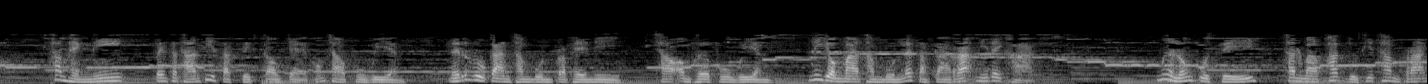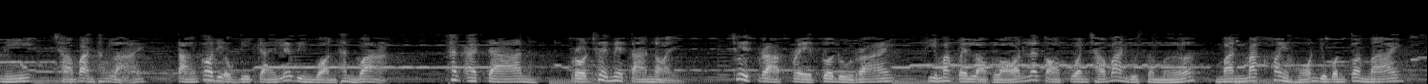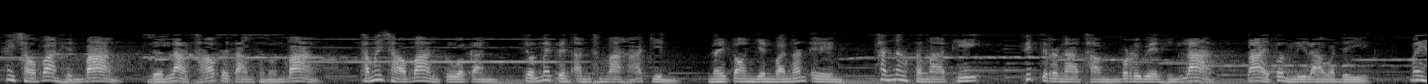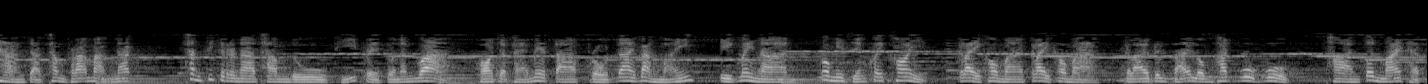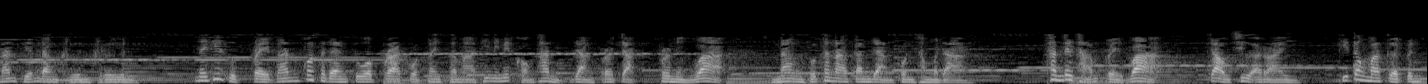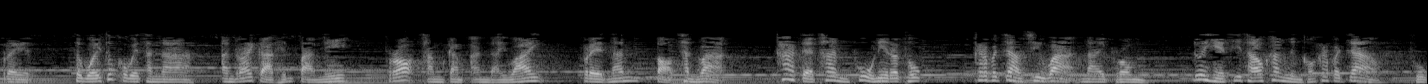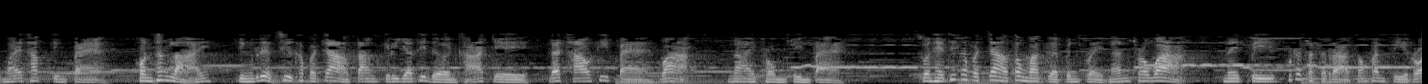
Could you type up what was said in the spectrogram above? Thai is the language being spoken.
ถ้ำแห่งนี้เป็นสถานที่ศักดิ์สิทธิ์เก่าแก่ของชาวภูเวียง ในฤดูการทำบุญประเพณี ชาวอำเภอภูเวียง นิยมมาทำบุญและสักการะนี้ได้ขาด เมื่อหลวงปู่ศรีท่านมาพักอยู่ที่ถ้ำพระนี้ ชาวบ้านทั้งหลาย ต่างก็ดีอกดีใจและวิงวอนท่านว่า ท่านอาจารย์ โปรดช่วยเมตตาหน่อย ช่วยปราบเปรตตัวดุร้าย ที่มักไปหลอกหลอนและก่อกวนชาวบ้านอยู่เสมอ มันมักห้อยโหนอยู่บนต้นไม้ ให้ชาวบ้านเห็นบ้าง เดินลากเท้าไปตามถนนบ้างทำให้ชาวบ้านกลัวกัน จนไม่เป็นอันทำมาหากิน ในตอนเย็นวันนั้นเอง ท่านนั่งสมาธิ พิจารณาธรรมบริเวณหินลาดใต้ต้นลีลาวดี ไม่ห่างจากถ้ำพระมากนัก ท่านพิจารณาธรรมดูผีเปรตตัวนั้นว่า พอจะแผ่เมตตาโปรดได้บ้างไหม อีกไม่นานก็มีเสียงค่อยๆ ใกล้เข้ามาใกล้เข้ามา กลายเป็นสายลมพัดวูบวูบผ่านต้นไม้แถบนั้นเสียงดังคลืนคลืนในที่สุดเปรตนั้นก็แสดงตัวปรากฏในสมาธินิมิตของท่านอย่างประจักษ์ประหนึ่งว่า นั่งสนทนากันอย่างคนธรรมดา ท่านได้ถามเปรตว่า เจ้าชื่ออะไร ที่ต้องมาเกิดเป็นเปรตสวยทุกขเวทนา อันร้ายกาจเห็นป่านนี้ เพราะทำกรรมอันใดไว้ เปรตนั้นตอบท่านว่าข้าแต่ท่านผู้นิรทุกข์ ข้าพเจ้าชื่อว่านายพรหมด้วยเหตุที่เท้าข้างหนึ่งของข้าพเจ้า ถูกไม้ทับจึงแปรคนทั้งหลายจึงเรียกชื่อข้าพเจ้าตามกิริยาที่เดินขาเจ และเท้าที่แปรว่า นายพรหมตีนแปรส่วนเหตุที่ข้าพเจ้าต้องมาเกิดเป็นเปรตนั้น เพราะว่าในปีพุทธศักราช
